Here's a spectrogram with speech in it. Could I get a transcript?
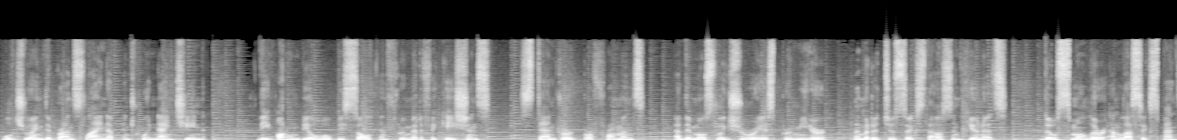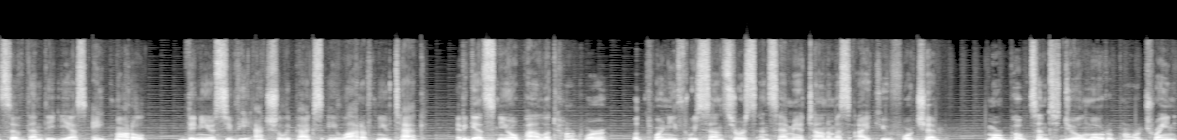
will join the brand's lineup in 2019. The automobile will be sold in three modifications, standard performance, and the most luxurious Premier, limited to 6,000 units. Though smaller and less expensive than the ES8 model, the NIO ES6 actually packs a lot of new tech. It gets NIO Pilot hardware, with 23 sensors and semi-autonomous EyeQ4 chip, more potent dual-motor powertrain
